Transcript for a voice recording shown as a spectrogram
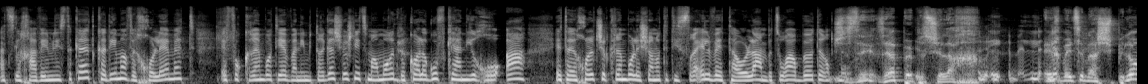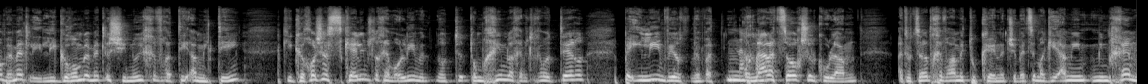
הצלחה. ואם אני מסתכלת קדימה וחולמת איפה קרמבו תהיה, ואני מתרגש ויש לי צמרמורת בכל הגוף, כי אני רואה את היכולת של קרמבו לשנות את ישראל ואת העולם בצורה הרבה יותר... שזה זה הפרפס שלך. איך בעצם להשפיע, לא, באמת, לגרום באמת לשינוי חברתי אמיתי, כי ככל שהסקיילים שלכם עולים ותומכים לכם, יש לכם יותר פעילים נכון. עונה לצורך של כולם, את יוצרת חברה מתוקנת שבעצם מגיעה ממכם,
